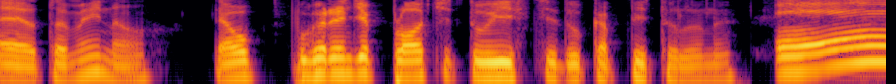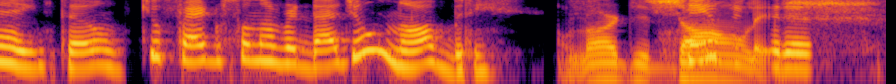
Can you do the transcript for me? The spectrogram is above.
É, eu também não. É o grande plot twist do capítulo, né? É, então, que o Ferguson, na verdade, é um nobre. O Lord Downlish.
